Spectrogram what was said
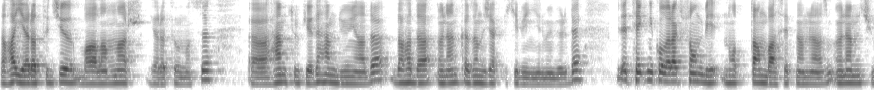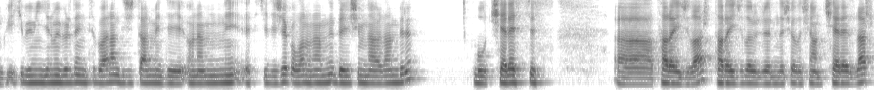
daha yaratıcı bağlamlar yaratılması hem Türkiye'de hem dünyada daha da önem kazanacak 2021'de. Bir de teknik olarak son bir nottan bahsetmem lazım. Önemli çünkü 2021'den itibaren dijital medyayı önemli etkileyecek olan önemli değişimlerden biri. Bu çerezsiz e, tarayıcılar, tarayıcılar üzerinde çalışan çerezler,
